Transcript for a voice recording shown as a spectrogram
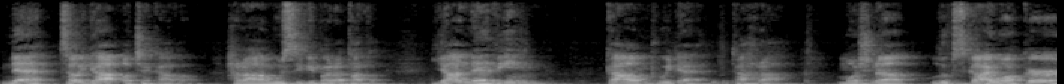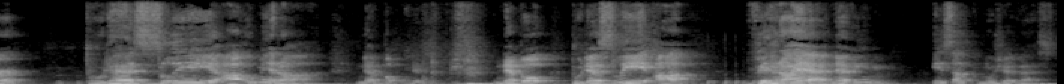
ne co já očekávám. Hra musí vypadat takhle. Já nevím, kam půjde ta hra. Možná Luke Skywalker bude zlý a umírá. Nebo, nebo bude zlý a vyhraje, nevím. Izak může vést.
